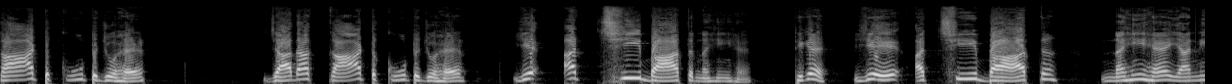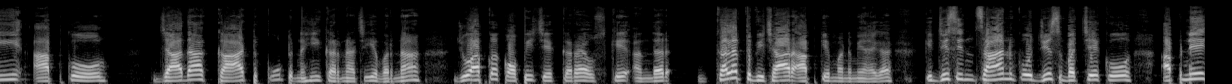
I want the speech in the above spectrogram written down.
काट कूट जो है, ज़्यादा काट कूट जो है, ये अच्छी बात नहीं है, ठीक है? ये अच्छी बात नहीं है, यानी आपको ज़्यादा काट कूट नहीं करना चाहिए, वरना जो आपका कॉपी चेक कर रहा है, उसके अंदर गलत विचार आपके मन में आएगा कि जिस इंसान को, जिस बच्चे को अपने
